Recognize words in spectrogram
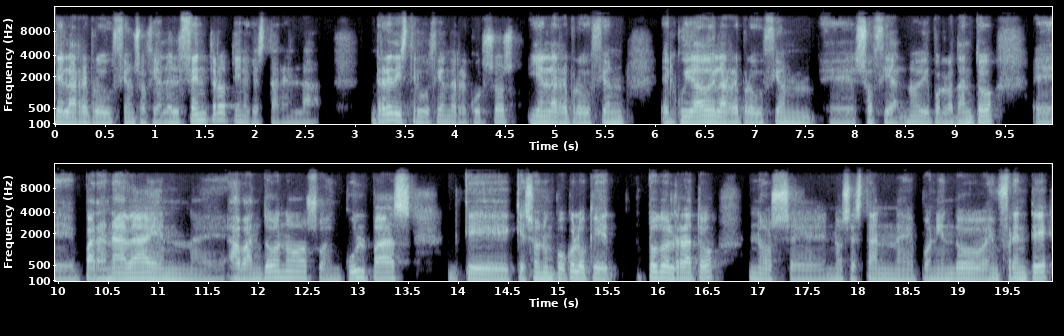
la reproducción social. El centro tiene que estar en la redistribución de recursos y en la reproducción, el cuidado de la reproducción eh, social. Y por lo tanto, eh, para nada en abandonos o en culpas que, son un poco lo que todo el rato nos, eh, nos están eh, poniendo enfrente,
